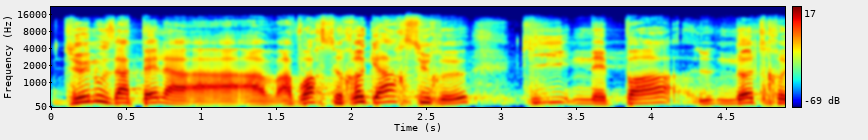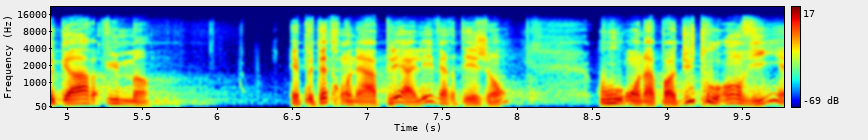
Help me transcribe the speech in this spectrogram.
Dieu nous appelle à, avoir ce regard sur eux qui n'est pas notre regard humain. Et peut-être on est appelé à aller vers des gens où on n'a pas du tout envie,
